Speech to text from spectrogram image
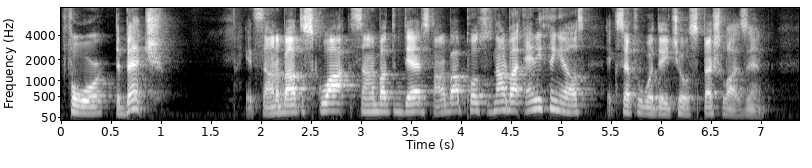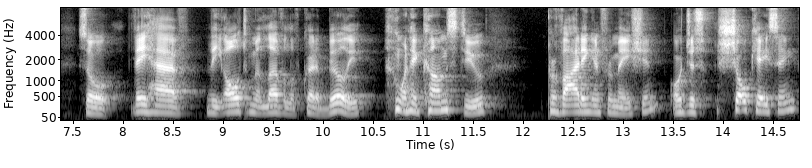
for the bench. It's not about the squat, it's not about the dead, it's not about pulse, it's not about anything else except for what they chose to specialize in. So they have the ultimate level of credibility when it comes to providing information or just showcasing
